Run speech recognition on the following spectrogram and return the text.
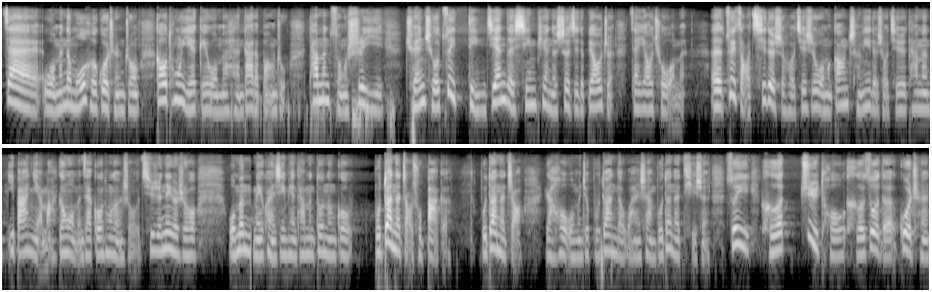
在我们的磨合过程中，高通也给我们很大的帮助。他们总是以全球最顶尖的芯片的设计的标准在要求我们。呃，最早期的时候，其实我们刚成立的时候，其实他们一八年嘛，跟我们在沟通的时候，其实那个时候我们每款芯片他们都能够不断的找出 bug。不断的找，然后我们就不断的完善，不断的提升。所以和巨头合作的过程，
